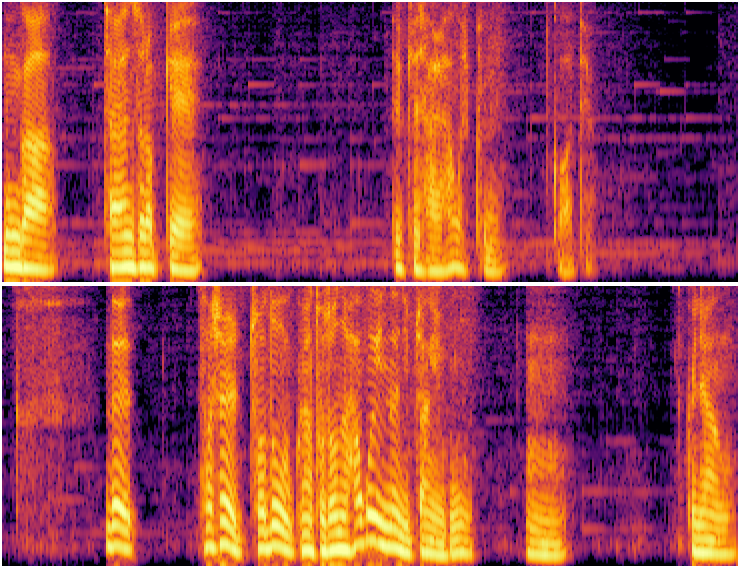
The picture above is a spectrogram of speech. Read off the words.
뭔가 자연스럽게 이렇게 잘 하고 싶은 것 같아요. 근데 사실 저도 그냥 도전을 하고 있는 입장이고, 음, 그냥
